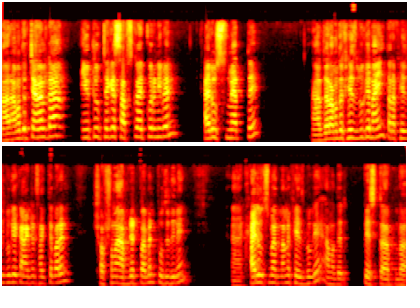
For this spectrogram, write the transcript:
আর আমাদের চ্যানেলটা ইউটিউব থেকে সাবস্ক্রাইব করে নেবেন খাইরুস ম্যাথতে। আর যারা আমাদের ফেসবুকে নাই, তারা ফেসবুকে কানেক্টেড থাকতে পারেন। সবসময় আপডেট পাবেন প্রতিদিনে। খাইরুস ম্যাথ নামে ফেসবুকে আমাদের পেজটা আপনারা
